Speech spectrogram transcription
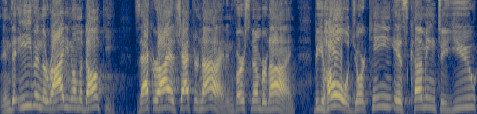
And even the riding on the donkey, Zechariah chapter 9 and verse number 9. Behold, your king is coming to you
